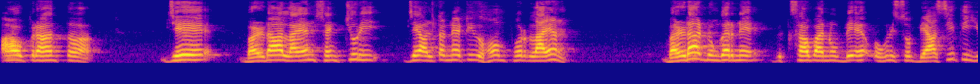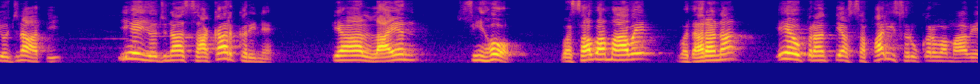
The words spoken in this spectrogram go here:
આ ઉપરાંત, જે બરડા લાયન સેન્ચ્યુરી જે alternative home for lion Barda ડુંગરને વિકસાવવાનું બે ઓગણીસો બ્યાસીથી યોજના હતી. એ યોજના સાકાર કરીને ત્યાં લાયન સિંહો વસાવવામાં આવે, વધારાના. એ ઉપરાંત ત્યાં સફારી શરૂ કરવામાં આવે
